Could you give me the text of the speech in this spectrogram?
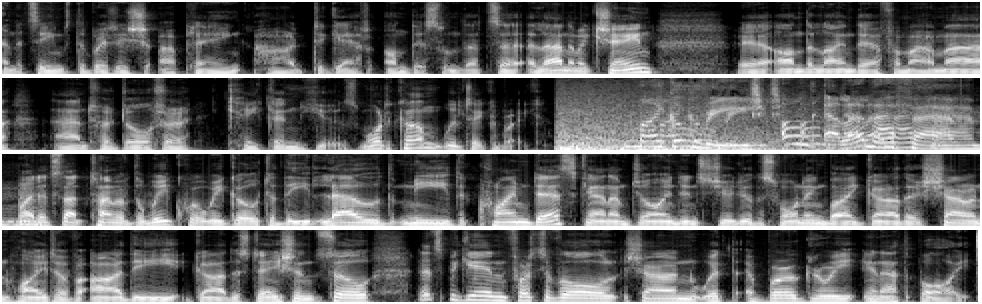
and it seems the British are playing hard to get on this one. That's uh, Alana McShane uh, on the line there from Armagh and her daughter Caitlin Hughes. More to come, we'll take a break. Michael, Reade on LMFM. Right, it's that time of the week where we go to the Louth Meath crime desk, and I'm joined in studio this morning by Garda Sharon White of Ardee Garda Station. So let's begin, first of all, Sharon, with a burglary in Athboy.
